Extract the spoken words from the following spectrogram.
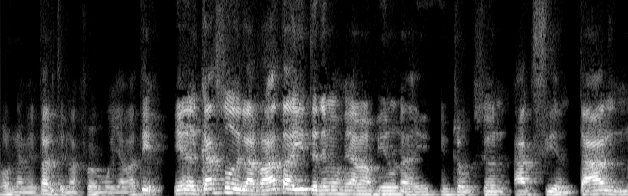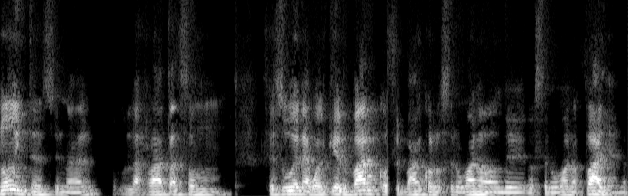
ornamental, tiene una flor muy llamativa. Y en el caso de la rata, ahí tenemos ya más bien una introducción accidental, no intencional. Las ratas son se suben a cualquier barco, se van con los seres humanos donde los seres humanos vayan. ¿no?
